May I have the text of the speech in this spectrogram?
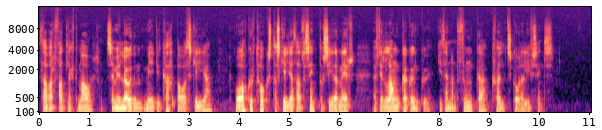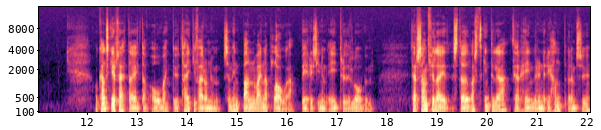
Það var fallegt mál sem við lögðum mikið kapp á að skilja og okkur tókst að skilja það sent og síðar meir eftir langa göngu í þennan þunga kvöldskóla lífsins. Og kannski er þetta eitt af óvæntu tækifærunum sem hinn bannvæna plága beri sínum eitruður lofum. Þegar samfélagið stöðvast skindilega, þegar heimurinn er í handbremsu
